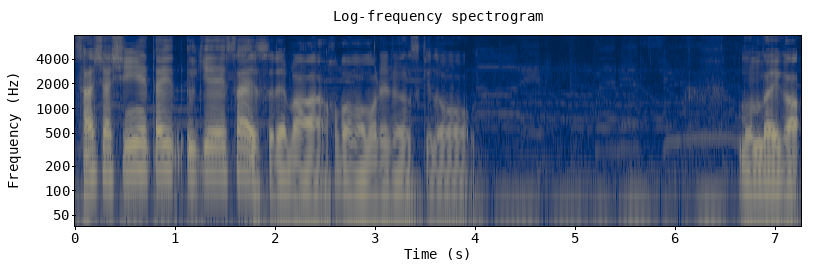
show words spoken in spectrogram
三者親衛隊受けさえすればほぼ守れるんですけど問題が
